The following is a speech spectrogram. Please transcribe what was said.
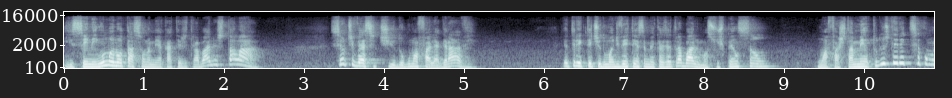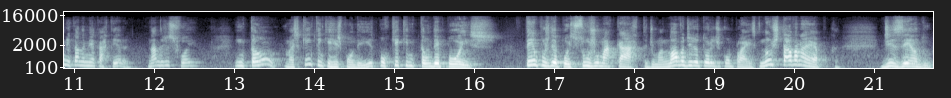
e sem nenhuma anotação na minha carteira de trabalho, isso está lá. Se eu tivesse tido alguma falha grave, eu teria que ter tido uma advertência na minha carteira de trabalho, uma suspensão, um afastamento, tudo isso teria que ser comunicado na minha carteira. Nada disso foi. Então, mas quem tem que responder isso? Por que, que então depois, tempos depois, surge uma carta de uma nova diretora de compliance, que não estava na época, dizendo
